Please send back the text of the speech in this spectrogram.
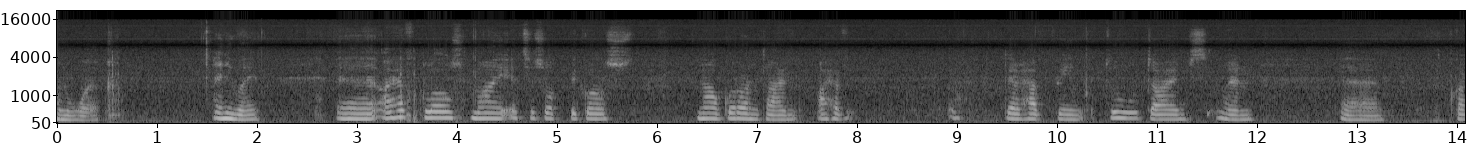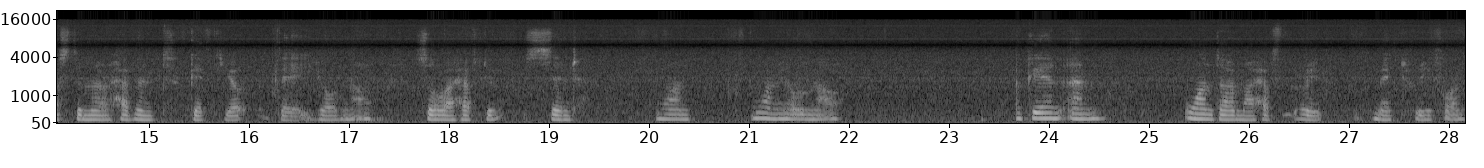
on work. Anyway uh, I have closed my Etsy shop because now time I have there have been two times when uh, customer haven't get your the journal so I have to send one one euro now. Again and one time I have re made refund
